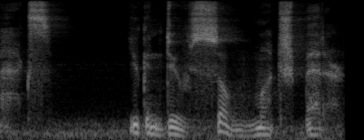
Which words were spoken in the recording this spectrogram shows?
Max. You can do so much better.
